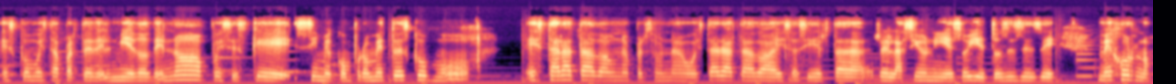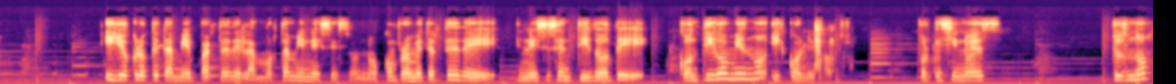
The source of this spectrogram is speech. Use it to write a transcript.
Es como esta parte del miedo de no, pues es que si me comprometo es como estar atado a una persona o estar atado a esa cierta relación y eso y entonces es de mejor no. Y yo creo que también parte del amor también es eso, ¿no? Comprometerte de en ese sentido de contigo mismo y con el otro. Porque si no es pues no,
